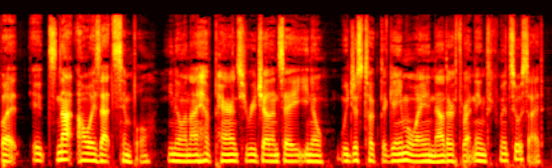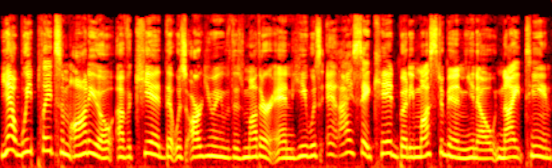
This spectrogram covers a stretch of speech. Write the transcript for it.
But it's not always that simple, you know. And I have parents who reach out and say, you know, we just took the game away and now they're threatening to commit suicide. Yeah, we played some audio of a kid that was arguing with his mother, and he was, and I say kid, but he must have been, you know, 19.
